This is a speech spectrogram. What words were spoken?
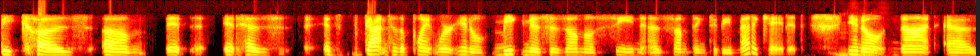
because um, it it has it's gotten to the point where you know meekness is almost seen as something to be medicated mm-hmm. you know not as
